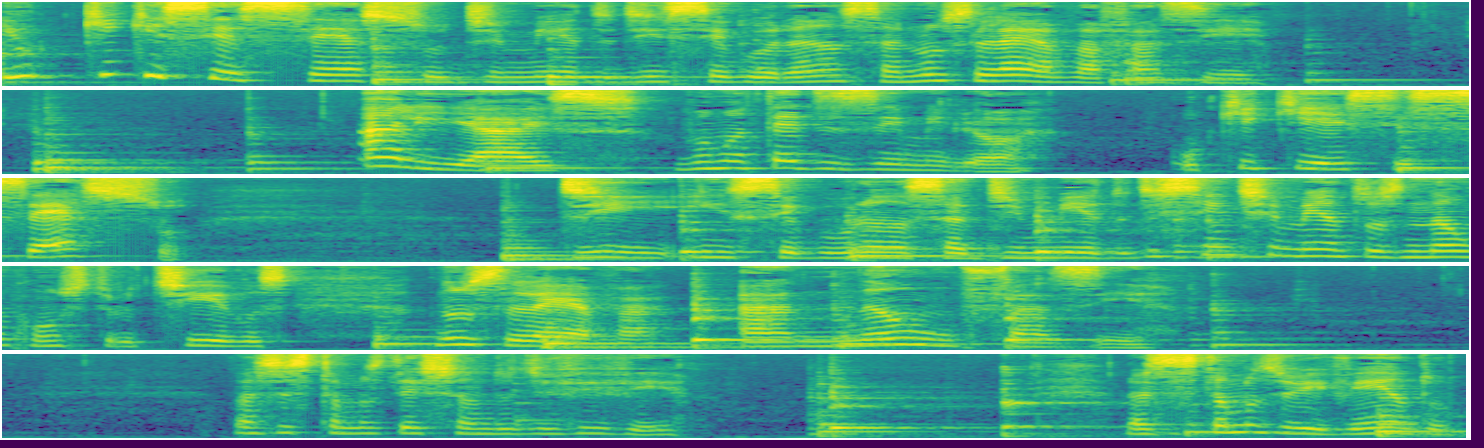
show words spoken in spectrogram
E o que, que esse excesso de medo, de insegurança nos leva a fazer? Aliás, vamos até dizer melhor, o que, que esse excesso de insegurança, de medo, de sentimentos não construtivos nos leva a não fazer? Nós estamos deixando de viver. Nós estamos vivendo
